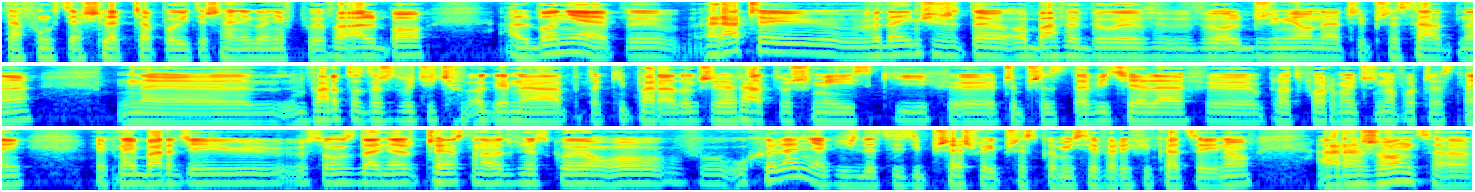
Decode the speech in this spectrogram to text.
ta funkcja śledcza, polityczna na niego nie wpływa, albo, albo nie. Raczej wydaje mi się, że te obawy były wy- wyolbrzymione czy przesadne. E, Warto też zwrócić uwagę na taki paradoks, że ratusz miejskich y, czy przedstawiciele y, Platformy czy Nowoczesnej jak najbardziej są zdania, często nawet wnioskują o uchylenie jakiejś decyzji przeszłej przez komisję weryfikacyjną, a rażąca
